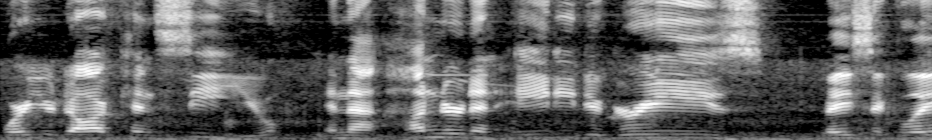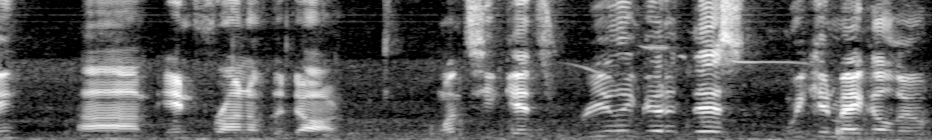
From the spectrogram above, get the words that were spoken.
where your dog can see you in that 180 degrees, basically, um, in front of the dog. Once he gets really good at this, we can make a loop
